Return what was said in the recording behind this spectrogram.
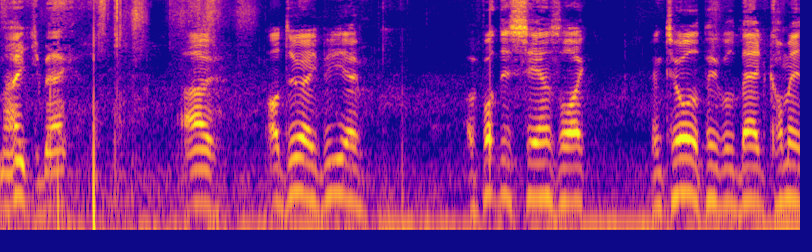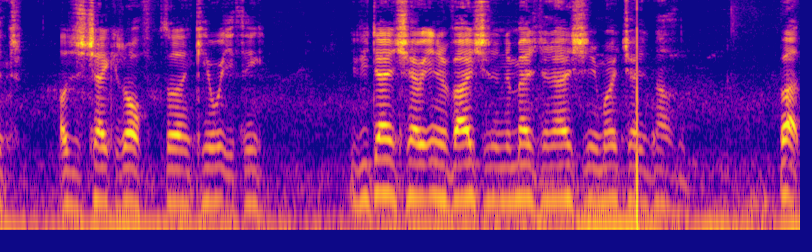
Mate, you back. Uh, I'll do a video of what this sounds like and to all the people bad comment, I'll just shake it off because I don't care what you think. If you don't show innovation and imagination, you won't change nothing. But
